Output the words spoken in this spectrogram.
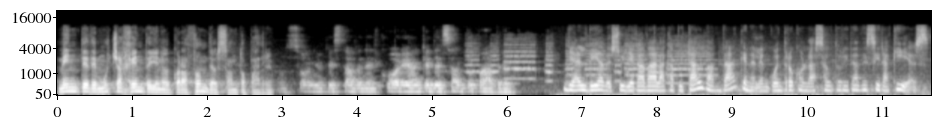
mente de mucha gente y en el corazón del Santo Padre. Un sueño que estaba en el cuore anche del Santo Padre. Ya el día de su llegada a la capital, Bagdad, en el encuentro con las autoridades iraquíes,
